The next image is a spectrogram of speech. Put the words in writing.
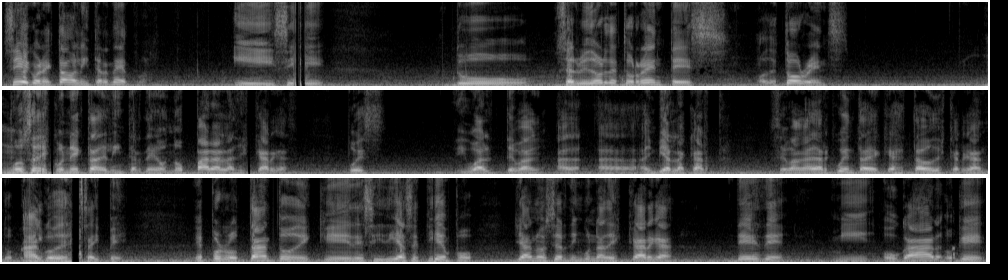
sigue conectado al internet. Pues. Y si tu servidor de torrentes o de torrents no se desconecta del internet o no para las descargas, pues igual te van a, a- enviar la carta. Se van a dar cuenta de que has estado descargando algo de esa IP. Es por lo tanto de que decidí hace tiempo ya no hacer ninguna descarga desde mi hogar o que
